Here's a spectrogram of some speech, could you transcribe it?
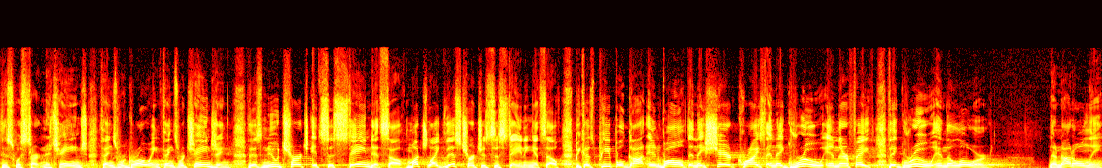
this was starting to change. Things were growing, things were changing. This new church, it sustained itself, much like this church is sustaining itself, because people got involved and they shared Christ and they grew in their faith. They grew in the Lord. Now, not only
